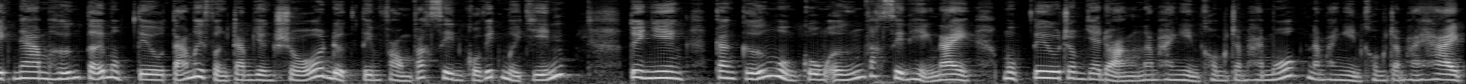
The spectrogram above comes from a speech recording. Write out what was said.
Việt Nam hướng tới mục tiêu 80% dân số được tiêm phòng vaccine COVID-19. Tuy nhiên, căn cứ nguồn cung ứng vaccine hiện nay, mục tiêu trong giai đoạn năm 2021 năm 2022,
